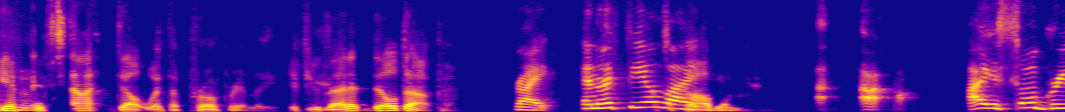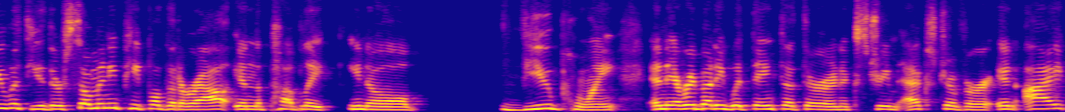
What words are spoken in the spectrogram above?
mm-hmm. if it's not dealt with appropriately if you let it build up right and i feel like problem. I, I so agree with you there's so many people that are out in the public you know viewpoint and everybody would think that they're an extreme extrovert and i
